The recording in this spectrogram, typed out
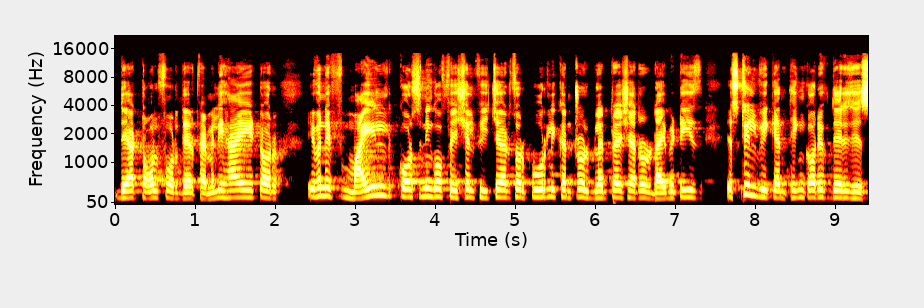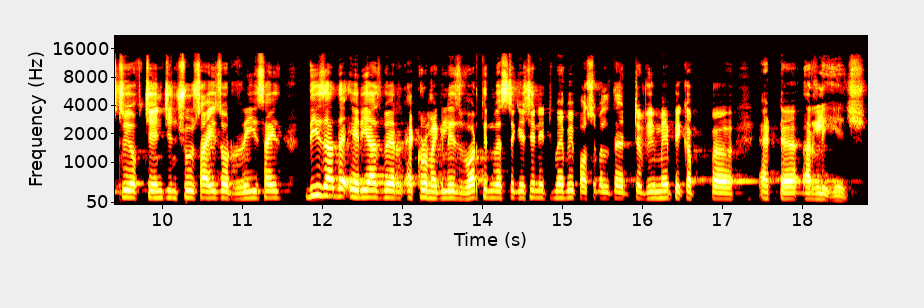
they are tall for their family height or even if mild coarsening of facial features or poorly controlled blood pressure or diabetes, still we can think, or if there is history of change in shoe size or resize, these are the areas where acromegaly is worth investigation. It may be possible that we may pick up uh, at uh, early age.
